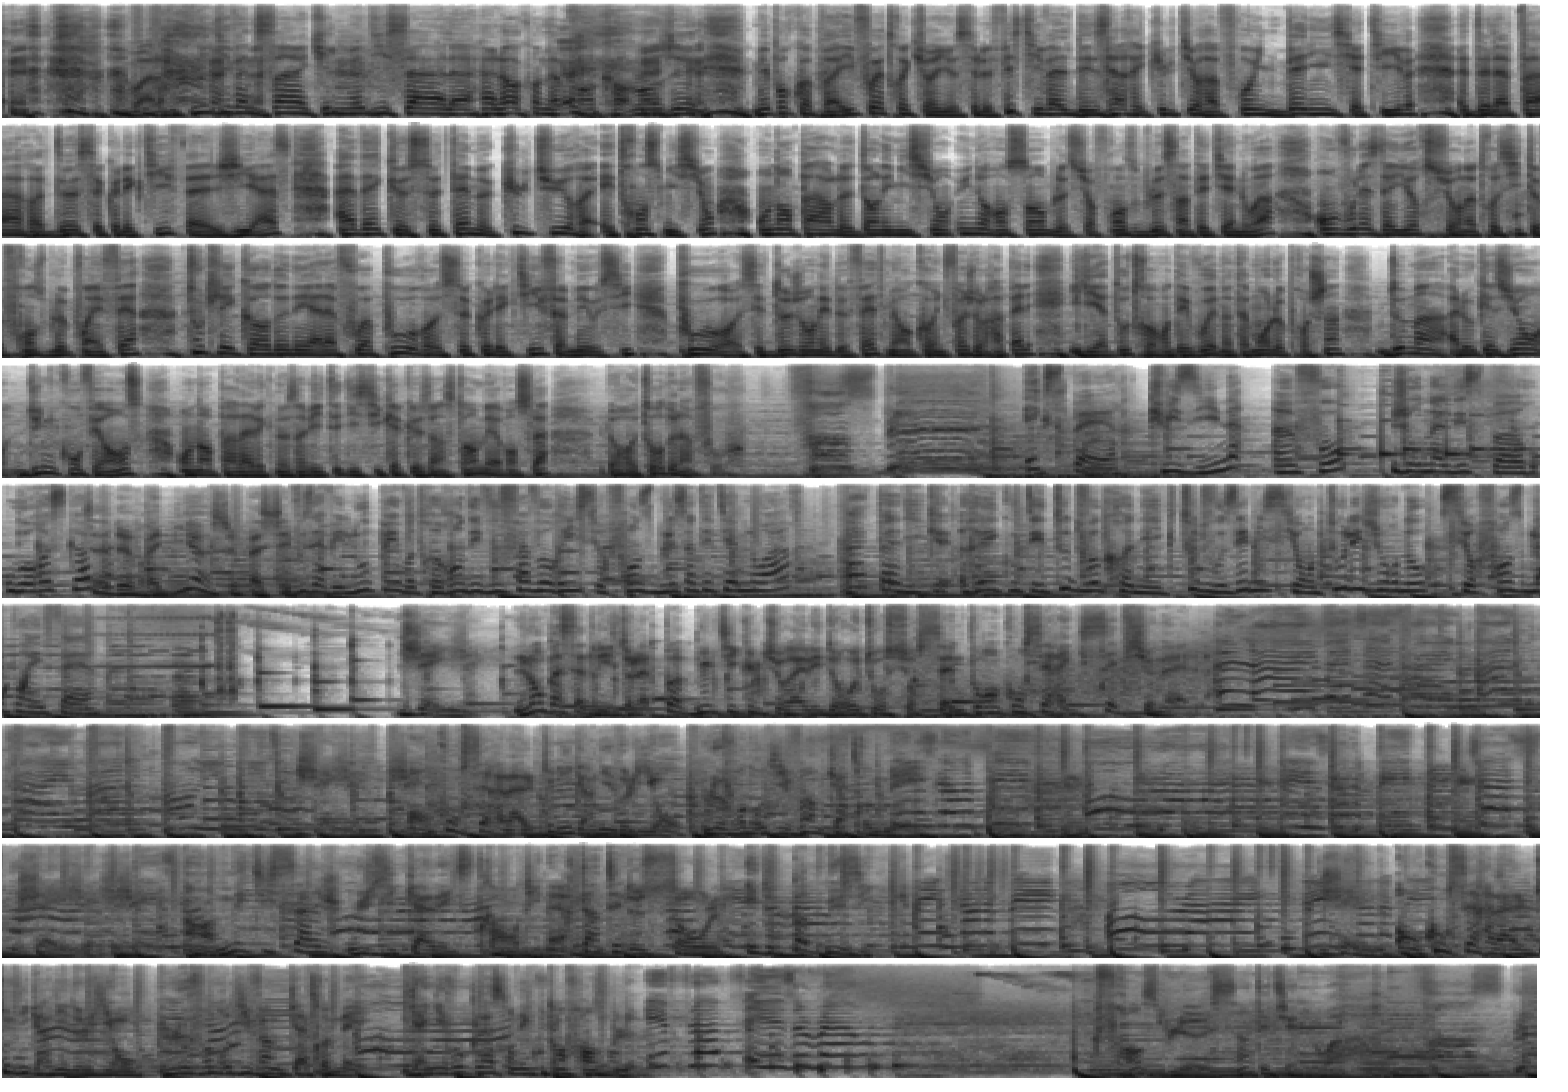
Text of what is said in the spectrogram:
Voilà. Midi 25, il me dit ça là, alors qu'on n'a pas encore mangé. Mais pourquoi pas? Il faut être curieux. C'est le Festival des Arts et Culture Afro, une belle initiative de la part de ce collectif JAS avec ce thème culture et transmission. On en parle dans l'émission Une heure ensemble sur France Bleu Saint-Étienne-Loire. On vous laisse d'ailleurs sur notre site francebleu.fr toutes les coordonnées à la fois pour ce collectif, mais aussi pour ces deux journées de fête. Mais encore une fois, je le rappelle, il y a d'autres rendez-vous, et notamment le prochain demain à l'occasion d'une conférence. On en parle avec nos invités d'ici quelques instants, mais avant cela, le retour de l'info. France Bleu. Expert, cuisine, info journal des sports ou horoscope Ça devrait bien se passer. Vous avez loupé votre rendez-vous favori sur France Bleu Saint-Étienne-Loire Pas de panique, réécoutez toutes vos chroniques, toutes vos émissions, tous les journaux sur francebleu.fr. Jay, l'ambassadrice de la pop multiculturelle est de retour sur scène pour un concert exceptionnel. Jay, en concert à la Altony Garnier de Lyon, le vendredi 24 mai. Métissage musical extraordinaire, teinté de soul et de pop musique. Jane, en concert à la Garnier de Lyon, le vendredi 24 mai. Gagnez vos places en écoutant France Bleu. France Bleu Saint-Étienne-Loire. France Bleu.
